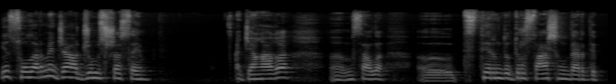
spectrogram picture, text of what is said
енді солармен жаңа жұмыс жасаймын. Жаңағы ә, мысалы ә, тістеріңді дұрыс ашыңдар деп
